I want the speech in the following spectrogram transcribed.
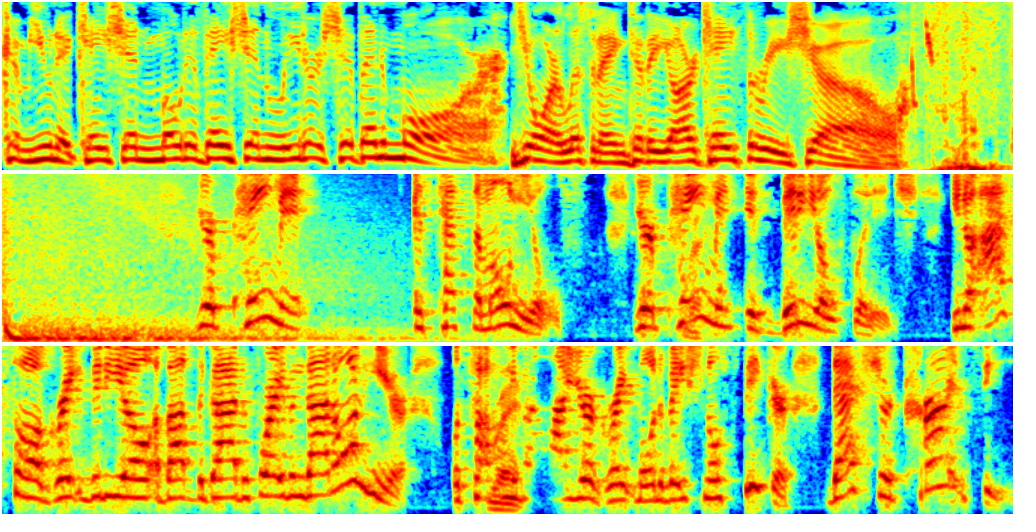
Communication, motivation, leadership, and more. You're listening to the RK3 Show. Your payment is testimonials. Your payment is video footage. You know, I saw a great video about the guy before I even got on here, was talking Right. about how you're a great motivational speaker. That's your currency.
